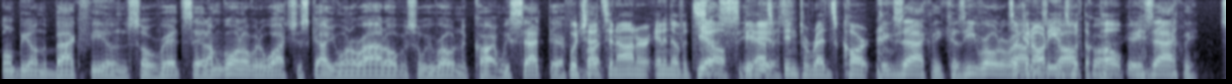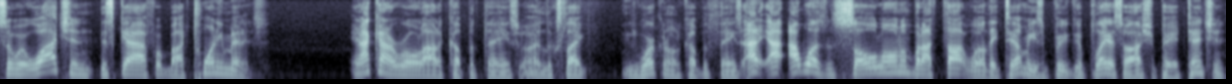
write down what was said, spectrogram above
going to be on the backfield, and so Red said, "I'm going over to watch this guy. You want to ride over?" So we rode in the cart, and we sat there. For Which about- that's an honor in and of itself. Yes, to be it asked is. into Red's cart. Exactly, because he rode around. It's like an audience with the cart. Pope. Exactly. So we're watching this guy for about 20 minutes, and I kind of roll out a couple of things. Well, it looks like he's working on a couple of things. I, I I wasn't sold on him, but I thought, well, they tell me he's a pretty good player, so I should pay attention.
